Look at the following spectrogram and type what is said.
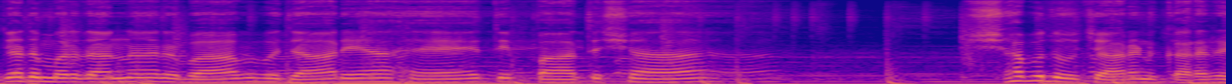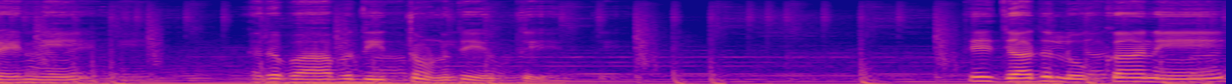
ਜਦ ਮਰਦਾਨਾ ਰਬਾਬ ਵਜਾ ਰਿਹਾ ਹੈ ਤੇ ਪਾਤਸ਼ਾਹ ਸ਼ਬਦ ਉਚਾਰਨ ਕਰ ਰਹੇ ਨੇ ਰਬਾਬ ਦੀ ਧੁਨ ਦੇ ਉੱਤੇ। ਤੇ ਜਦ ਲੋਕਾਂ ਨੇ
